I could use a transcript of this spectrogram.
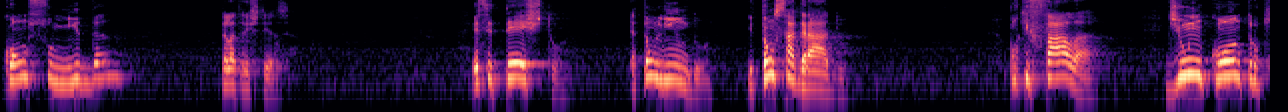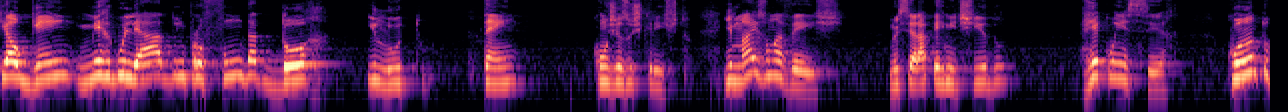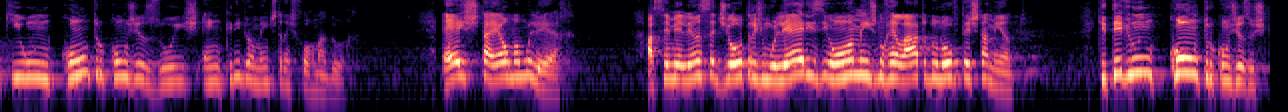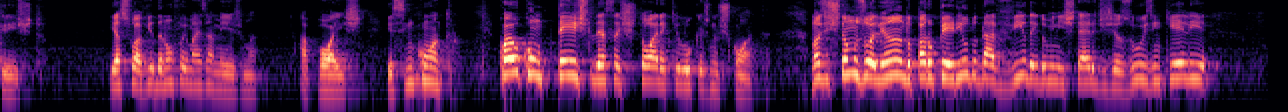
consumida pela tristeza. Esse texto é tão lindo e tão sagrado, porque fala de um encontro que alguém mergulhado em profunda dor e luto tem com Jesus Cristo. E mais uma vez, nos será permitido reconhecer quanto que um encontro com Jesus é incrivelmente transformador. Esta é uma mulher à semelhança de outras mulheres e homens no relato do Novo Testamento, que teve um encontro com Jesus Cristo e a sua vida não foi mais a mesma após esse encontro. Qual é o contexto dessa história que Lucas nos conta? Nós estamos olhando para o período da vida e do ministério de Jesus em que ele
